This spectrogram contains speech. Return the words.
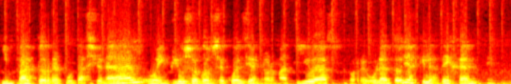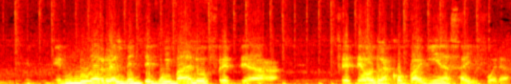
impacto reputacional o incluso consecuencias normativas o regulatorias que las dejan en, un lugar realmente muy malo frente a otras compañías ahí fuera.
